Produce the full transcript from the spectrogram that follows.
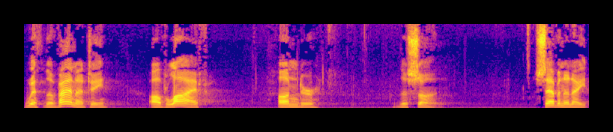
with the vanity of life under the sun. Seven and eight.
